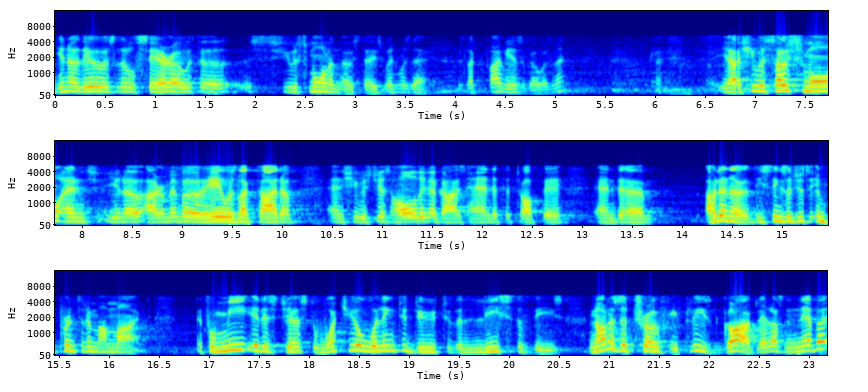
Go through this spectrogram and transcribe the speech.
you know, there was little Sarah with a, she was small in those days. When was that? It was like five years ago, wasn't it? Yeah, she was so small, and, you know, I remember her hair was like tied up and she was just holding a guy's hand at the top there. And um, I don't know, these things are just imprinted in my mind. And for me, it is just what you're willing to do to the least of these, not as a trophy. Please, God, let us never,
